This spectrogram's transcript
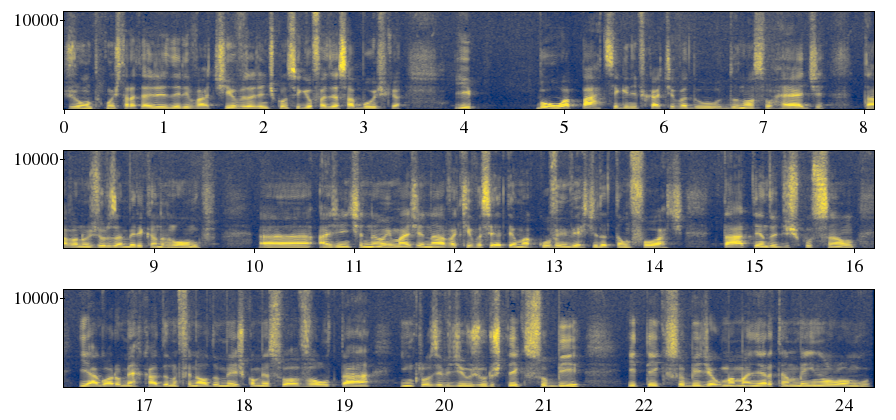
junto com estratégias de derivativos, a gente conseguiu fazer essa busca. E boa parte significativa do, do nosso hedge estava nos juros americanos longos. Uh, a gente não imaginava que você ia ter uma curva invertida tão forte está tendo discussão e agora o mercado no final do mês começou a voltar, inclusive de os juros ter que subir e ter que subir de alguma maneira também no longo.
